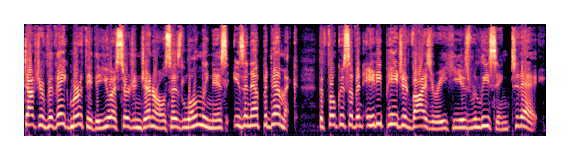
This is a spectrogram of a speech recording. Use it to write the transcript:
Dr. Vivek Murthy, the U.S. Surgeon General, says loneliness is an epidemic, the focus of an 80 page advisory he is releasing today.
